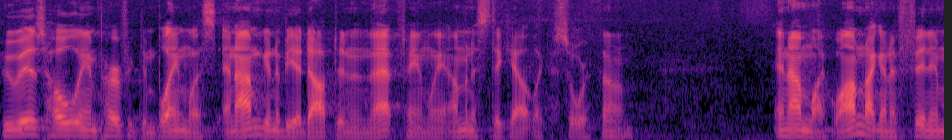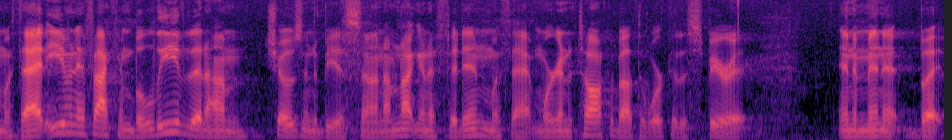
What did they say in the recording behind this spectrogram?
who is holy and perfect and blameless, and I'm going to be adopted into that family, I'm going to stick out like a sore thumb. And I'm like, well, I'm not going to fit in with that. Even if I can believe that I'm chosen to be a son, I'm not going to fit in with that. And we're going to talk about the work of the Spirit in a minute. But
